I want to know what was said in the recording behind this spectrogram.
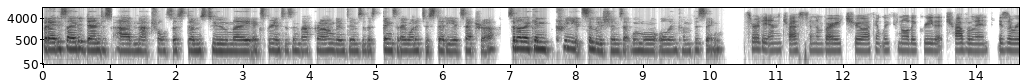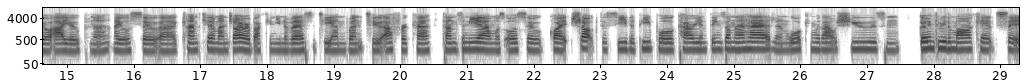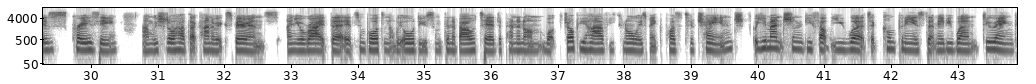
But I decided then to add natural systems to my experiences and background in terms of the things that I wanted to study, etc., so that I can create solutions that were more all encompassing. It's really interesting and very true. I think we can all agree that traveling is a real eye opener. I also uh, climbed Kilimanjaro back in university and went to Africa, Tanzania, and was also quite shocked to see the people carrying things on their head and walking without shoes and going through the markets is crazy and we should all have that kind of experience and you're right that it's important that we all do something about it depending on what job you have you can always make a positive change but you mentioned you felt that you worked at companies that maybe weren't doing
